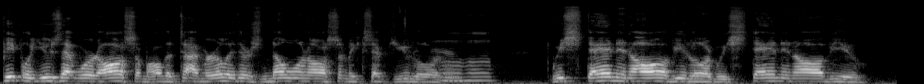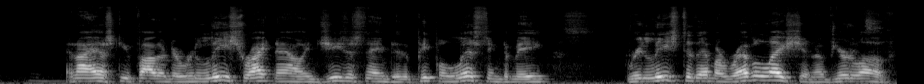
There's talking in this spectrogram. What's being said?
People use that word awesome all the time. Really, there's no one awesome except you, Lord. Mm-hmm. We stand in awe of you, Lord. We stand in awe of you. And I ask you, Father, to release right now in Jesus' name to the people listening to me, release to them a revelation of your love.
